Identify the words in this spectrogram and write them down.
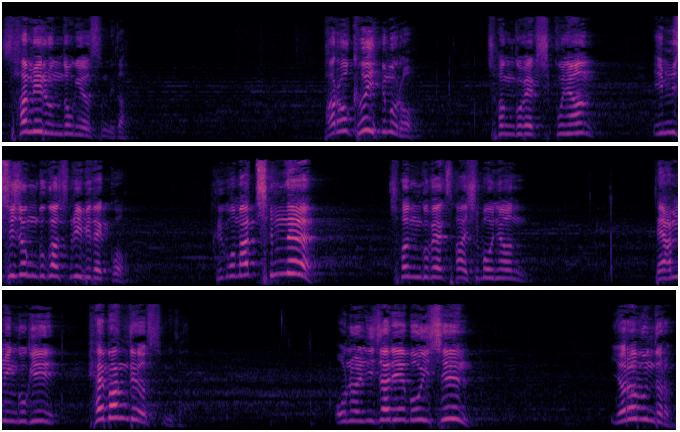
3.1 운동이었습니다. 바로 그 힘으로 1919년 임시정부가 수립이 됐고 그리고 마침내 1945년 대한민국이 해방되었습니다. 오늘 이 자리에 모이신 여러분들은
